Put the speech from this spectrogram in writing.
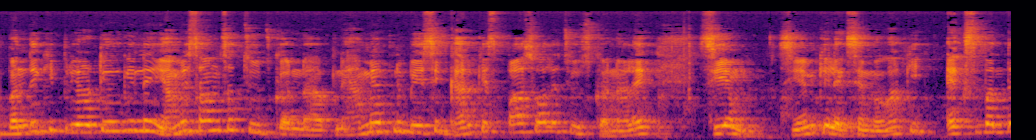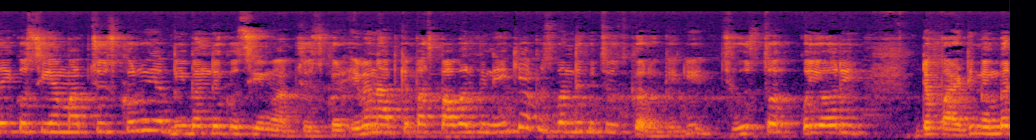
बंदे की प्रियोरिटी होगी, नहीं, हमें सांसद चूज़ करना है अपने, हमें अपने बेसिक घर के पास वाला चूज़ करना है। लाइक सीएम सीएम के इलेक्शन में होगा कि एक्स बंदे को सीएम आप चूज़ करो या बी बंदे को सीएम आप चूज़ करो। इवन आपके पास पावर भी नहीं कि आप उस बंदे को चूज़ करो, क्योंकि चूज़ तो कोई और ही, जो पार्टी मेंबर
